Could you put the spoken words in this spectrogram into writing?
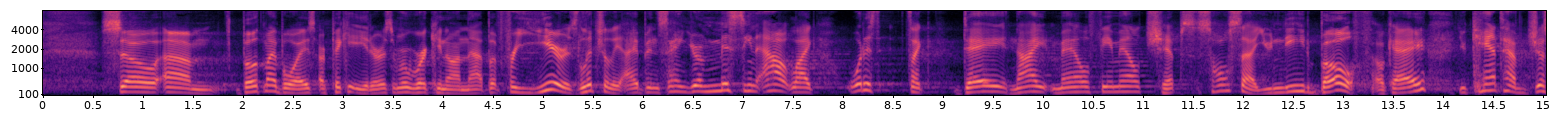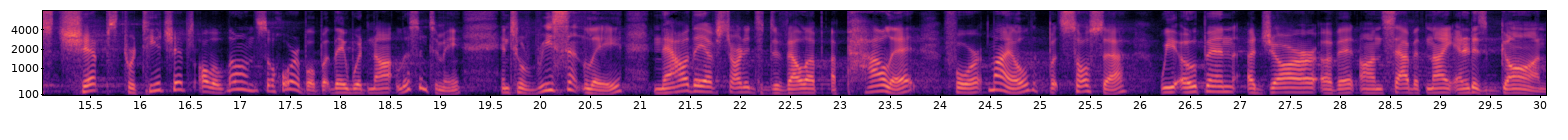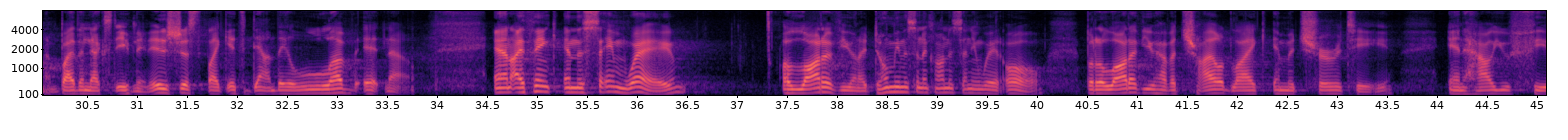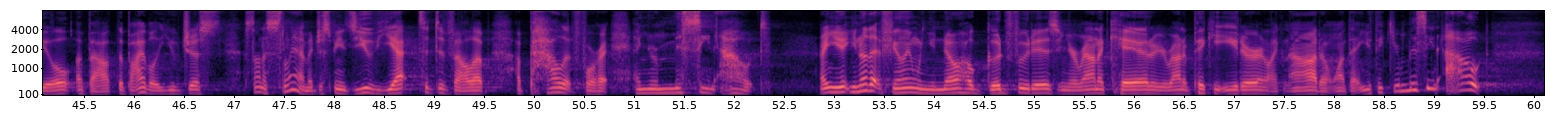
So, um, both my boys are picky eaters, and we're working on that. But for years, literally, I've been saying, You're missing out. Like, what is, it's like day, night, male, female, chips, salsa. You need both, okay? You can't have just chips, tortilla chips all alone. It's so horrible. But they would not listen to me until recently. Now they have started to develop a palate for mild, but salsa we open a jar of it on Sabbath night and it is gone by the next evening. It is just like it's down. They love it now. And I think in the same way, a lot of you, and I don't mean this in a condescending way at all, but a lot of you have a childlike immaturity in how you feel about the Bible. You've just, it's not a slam, it just means you've yet to develop a palate for it and you're missing out. You know that feeling when you know how good food is and you're around a kid or you're around a picky eater and like, nah, I don't want that. You think you're missing out.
